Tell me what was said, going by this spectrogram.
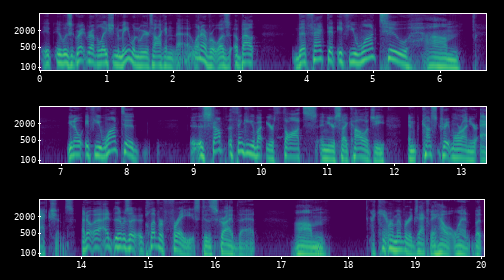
it, it was a great revelation to me when we were talking, uh, whenever it was, about the fact that if you want to, um, you know, if you want to uh, stop thinking about your thoughts and your psychology and concentrate more on your actions. I don't. I, there was a clever phrase to describe that. Um, I can't remember exactly how it went, but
